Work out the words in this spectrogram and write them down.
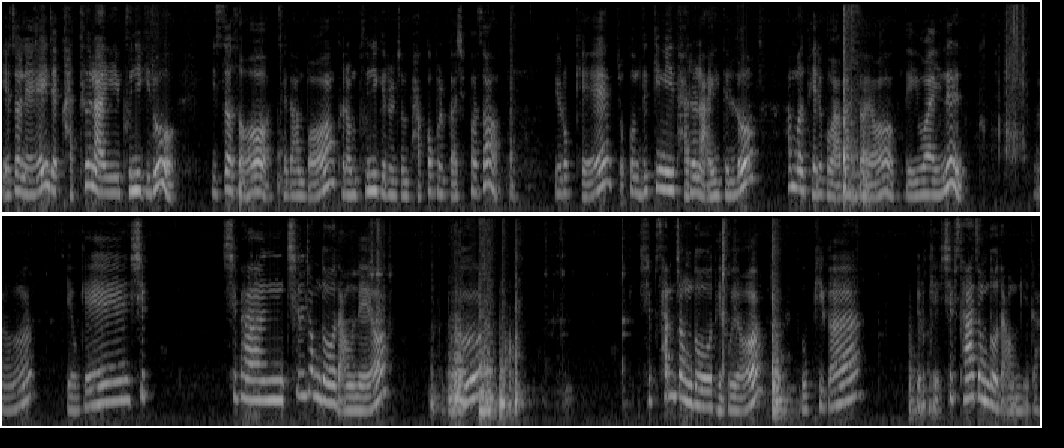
예전에 이제 같은 아이 분위기로 있어서 제가 한번 그런 분위기를 좀 바꿔볼까 싶어서 이렇게 조금 느낌이 다른 아이들로 한번 데리고 와봤어요. 근데 이 아이는 어, 요게 10, 10 한 7 정도 나오네요. 그리고 13 정도 되고요. 높이가 이렇게 14 정도 나옵니다.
